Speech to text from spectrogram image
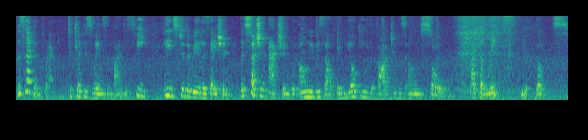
The second threat, to clip his wings and bind his feet, leads to the realization that such an action would only result in yoking the god to his own soul, like a lynx near goats.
